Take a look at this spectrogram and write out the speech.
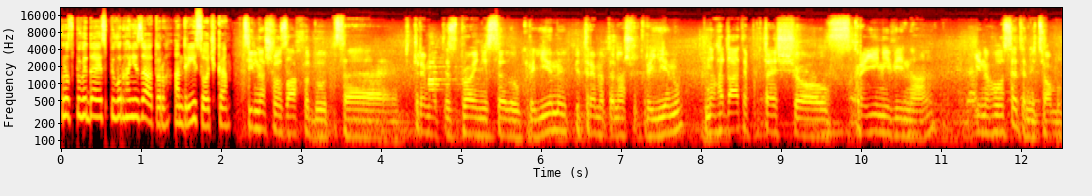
розповідає співорганізатор Андрій Сочка. Ціль нашого заходу це підтримати Збройні Сили України, підтримати нашу країну, нагадати про те, що в країні війна, і наголосити на цьому.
